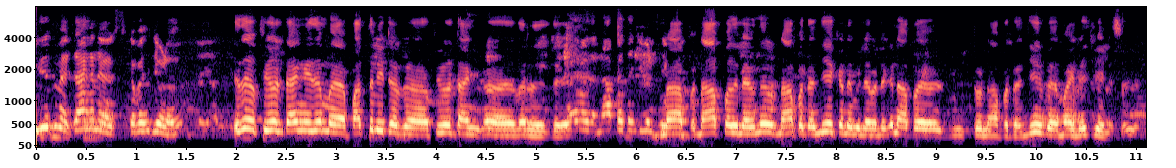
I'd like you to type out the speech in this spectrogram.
இது டேங்க் கெப்பாசிட்டி எவ்வளவு? இது ஃபியூல் டேங்க் இது பத்து லிட்டர் ஃபியூல் டேங்க் வருது இது. நாற்பத்தஞ்சு வருஷம் நாற்ப- நாற்பதுல இருந்து ஒரு நாற்பத்தஞ்சு எக்கனமி லெவலுக்கு நாற்பது டு நாற்பத்தஞ்சு மைலேஜ் வேலை செய்யும்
